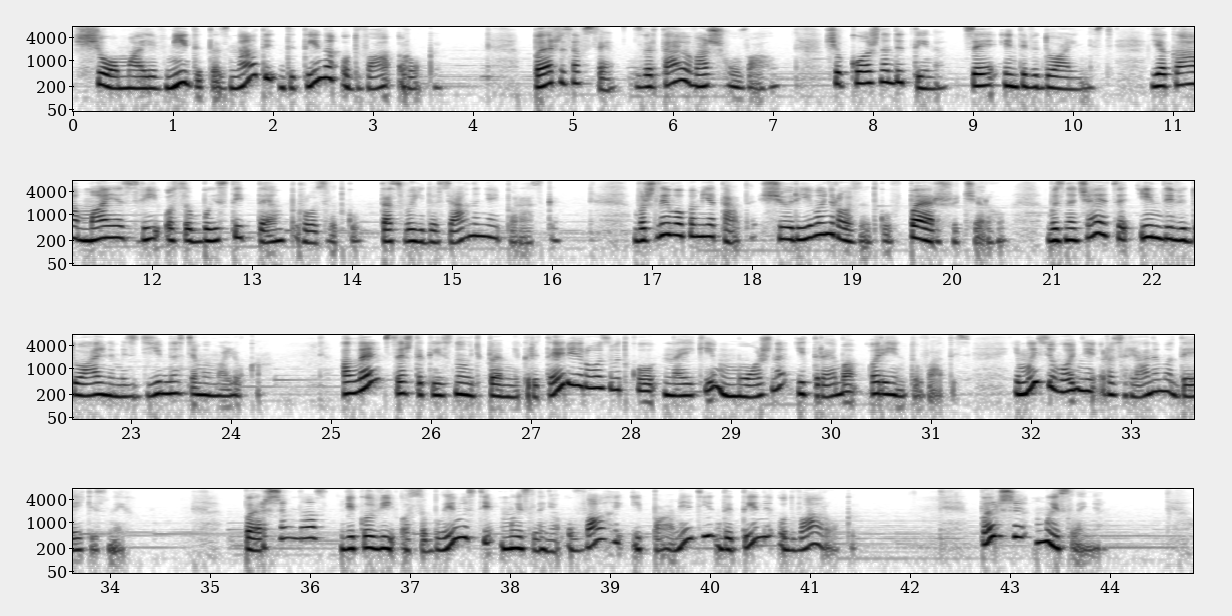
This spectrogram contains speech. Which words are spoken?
що має вміти та знати дитина у 2 роки. Перш за все, звертаю вашу увагу, що кожна дитина це індивідуальність, яка має свій особистий темп розвитку та свої досягнення і поразки. Важливо пам'ятати, що рівень розвитку в першу чергу визначається індивідуальними здібностями малюка. Але все ж таки існують певні критерії розвитку, на які можна і треба орієнтуватись. І ми сьогодні розглянемо деякі з них. Перше в нас вікові особливості мислення уваги і пам'яті дитини у 2 роки. Перше мислення.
